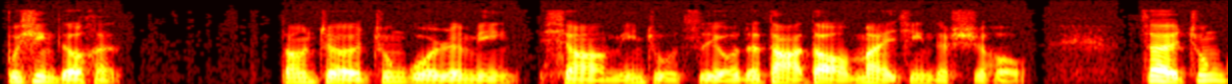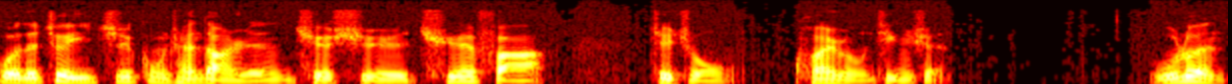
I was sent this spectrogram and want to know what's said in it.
不幸得很，当这中国人民向民主自由的大道迈进的时候，在中国的这一支共产党人却是缺乏这种宽容精神。无论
